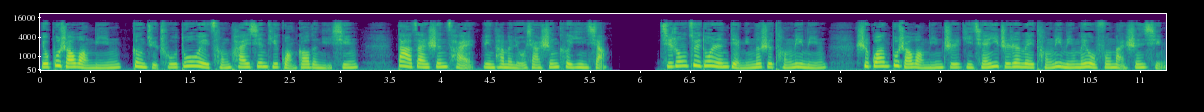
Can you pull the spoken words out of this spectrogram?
有不少网民更举出多位曾拍纤体广告的女星，大赞身材令他们留下深刻印象。其中最多人点名的是滕丽名，事关不少网民之以前一直认为滕丽名没有丰满身形，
